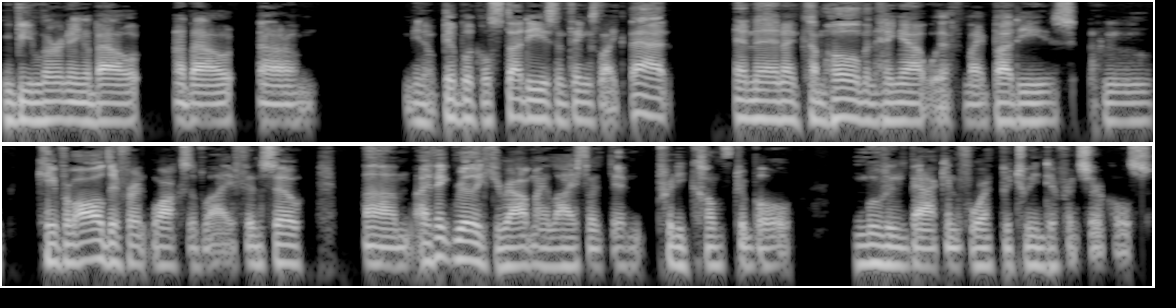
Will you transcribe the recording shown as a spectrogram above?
we'd be learning about, about, um, you know, biblical studies and things like that. And then I'd come home and hang out with my buddies who came from all different walks of life. And so, um, I think really throughout my life, I've been pretty comfortable moving back and forth between different circles.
